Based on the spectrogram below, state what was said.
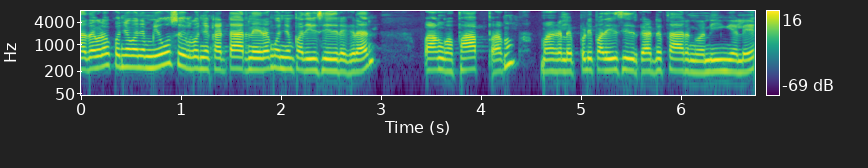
அதை விட கொஞ்சம் கொஞ்சம் மியூசிக் கொஞ்சம் கட்டார நேரம் கொஞ்சம் பதிவு செய்திருக்கிறேன் வாங்க பார்ப்போம் மகள் எப்படி பதிவு செய்திருக்கான்னு பாருங்க நீங்களே.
